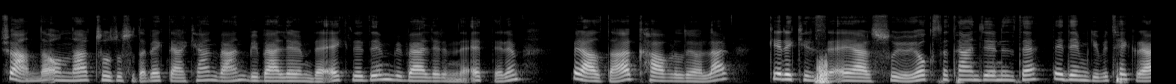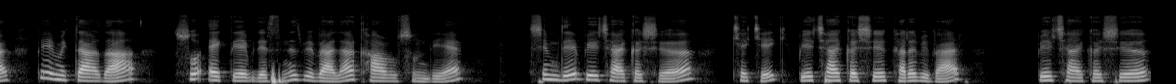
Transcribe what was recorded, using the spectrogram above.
Şu anda onlar tuzlu suda beklerken ben biberlerimi de ekledim. Biberlerimle etlerim biraz daha kavruluyorlar. Gerekirse eğer suyu yoksa tencerenizde dediğim gibi tekrar bir miktar daha su ekleyebilirsiniz biberler kavrulsun diye. Şimdi bir çay kaşığı kekik, bir çay kaşığı karabiber, bir çay kaşığı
